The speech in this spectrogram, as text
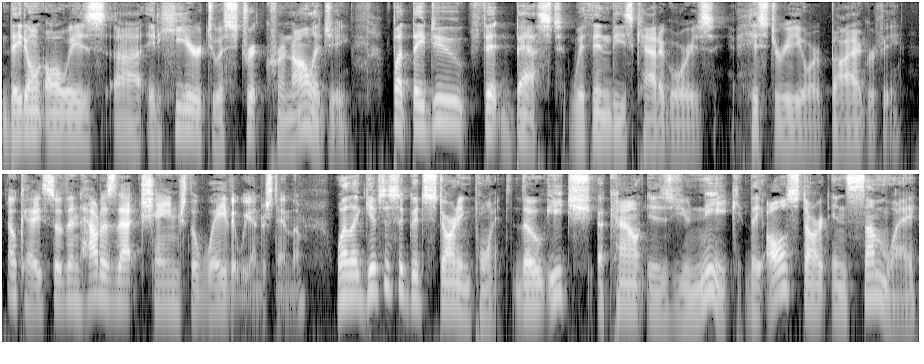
They don't always uh, adhere to a strict chronology, but they do fit best within these categories history or biography. Okay, so then how does that change the way that we understand them? Well, it gives us a good starting point. Though each account is unique, they all start in some way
